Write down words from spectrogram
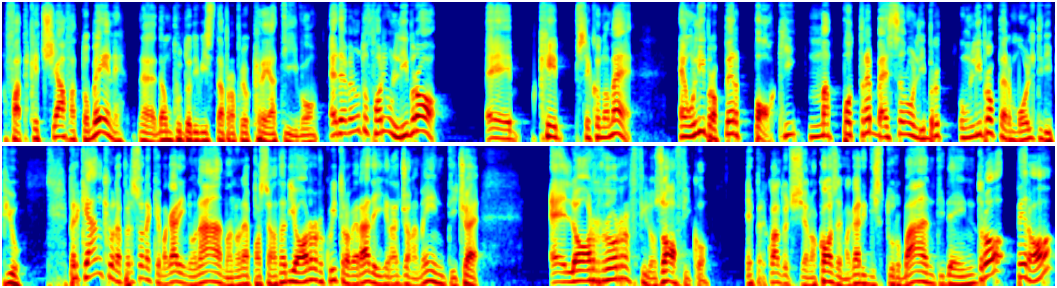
fatto, che ci ha fatto bene eh, da un punto di vista proprio creativo. Ed è venuto fuori un libro eh, che secondo me è un libro per pochi, ma potrebbe essere un libro, un libro, per molti di più. Perché anche una persona che magari non ama, non è appassionata di horror, qui troverà dei ragionamenti, cioè è l'horror filosofico e per quanto ci siano cose magari disturbanti dentro, però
